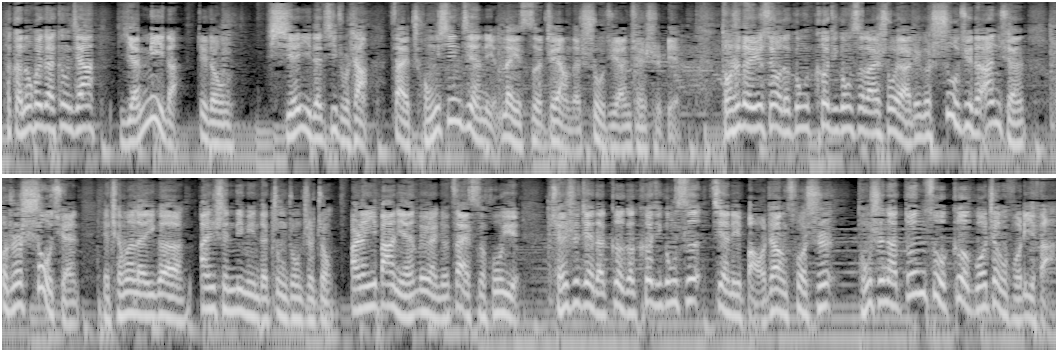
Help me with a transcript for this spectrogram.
它可能会在更加严密的这种协议的基础上，再重新建立类似这样的数据安全识别。同时，对于所有的公科技公司来说呀，这个数据的安全或者说授权，也成为了一个安身立命的重中之重。二零一八年，微软就再次呼吁全世界的各个科技公司建立保障措施。同时呢，敦促各国政府立法，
